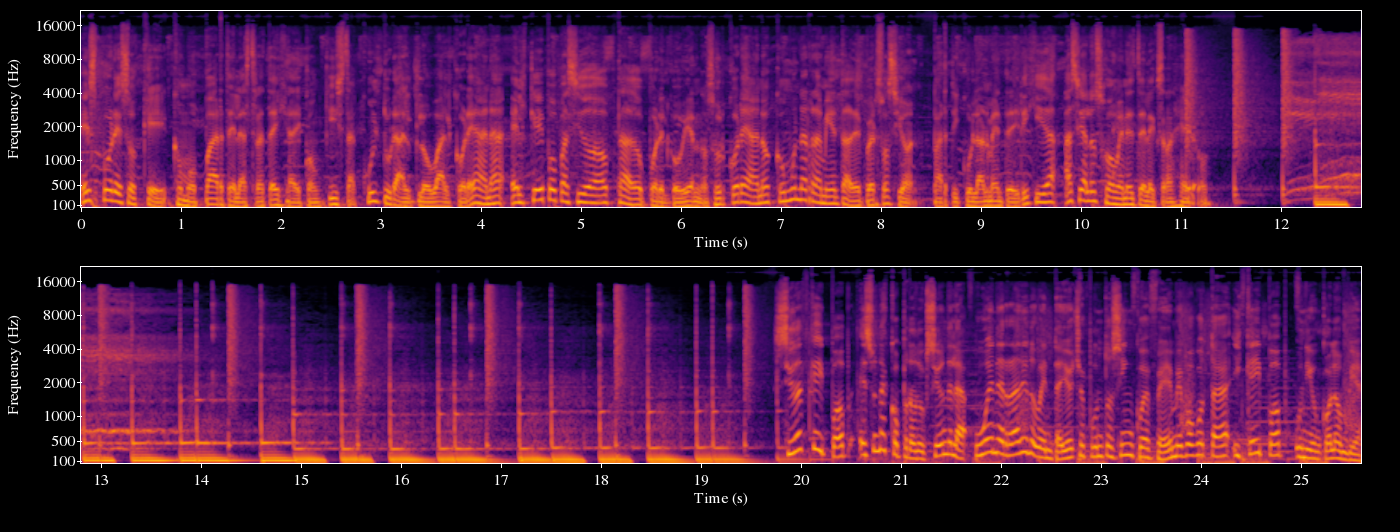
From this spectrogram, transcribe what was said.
Es por eso que, como parte de la estrategia de conquista cultural global coreana, el K-pop ha sido adoptado por el gobierno surcoreano como una herramienta de persuasión, particularmente dirigida hacia los jóvenes del extranjero. Ciudad K-Pop es una coproducción de la UN Radio 98.5 FM Bogotá y K-Pop Unión Colombia.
